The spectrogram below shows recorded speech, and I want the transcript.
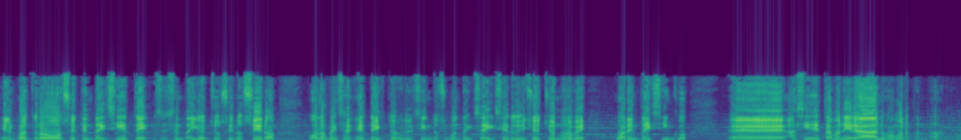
el 477-6800 o los mensajes de texto en el 156-018-945. Eh, así de esta manera nos vamos a la tanda. Dale.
